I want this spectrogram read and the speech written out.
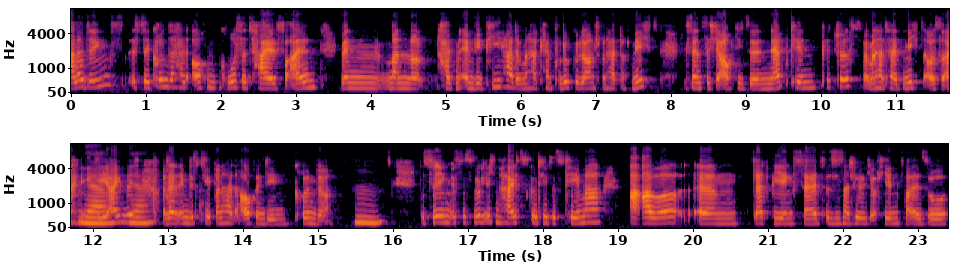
Allerdings ist der Gründer halt auch ein großer Teil, vor allem wenn man halt ein MVP hat und man hat kein Produkt gelauncht, man hat noch nichts. Das nennt sich ja auch diese Napkin-Pitches, weil man hat halt nichts außer eine ja, Idee eigentlich. Ja. Und dann investiert man halt auch in den Gründer. Hm. Deswegen ist es wirklich ein heiß diskutiertes Thema. Aber ähm, that being said, ist es natürlich auf jeden Fall so,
